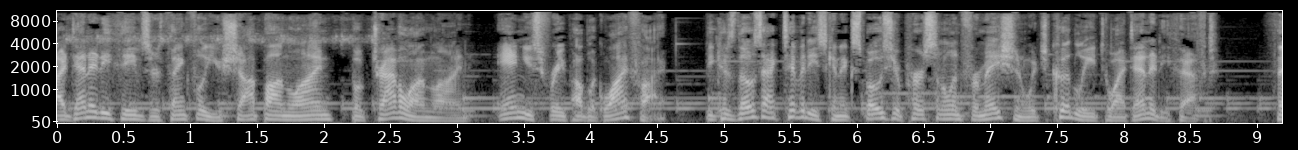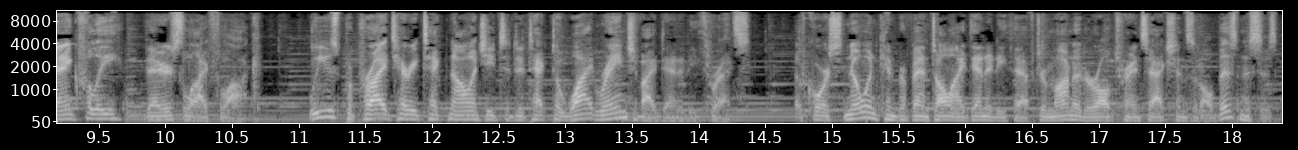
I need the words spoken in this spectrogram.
identity thieves are thankful you shop online, book travel online, and use free public Wi Fi, because those activities can expose your personal information, which could lead to identity theft. Thankfully, there's Lifelock. We use proprietary technology to detect a wide range of identity threats. Of course, no one can prevent all identity theft or monitor all transactions at all businesses,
